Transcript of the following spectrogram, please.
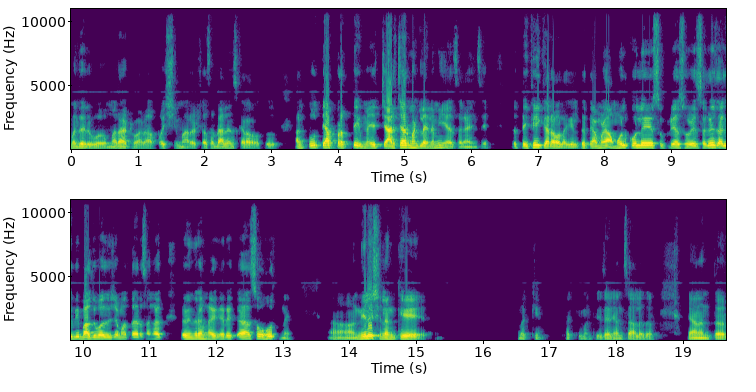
मदर्व मराठवाडा पश्चिम महाराष्ट्र असा बॅलन्स करावा लागतो. आणि तो त्या प्रत्येक म्हणजे चार चार म्हटलंय ना मी या सगळ्यांचे तर तिथेही करावं लागेल. तर त्यामुळे अमोल कोल्हे सुप्रिया सुळे सगळेच अगदी बाजूबाजूच्या मतदारसंघात रवींद्र हंगायकर असं होत नाही. निलेश लंके नक्की नक्की मंत्री जर ह्यांचं आलं तर. त्यानंतर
